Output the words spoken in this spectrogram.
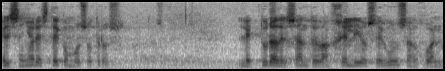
El Señor esté con vosotros. Lectura del Santo Evangelio según San Juan.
